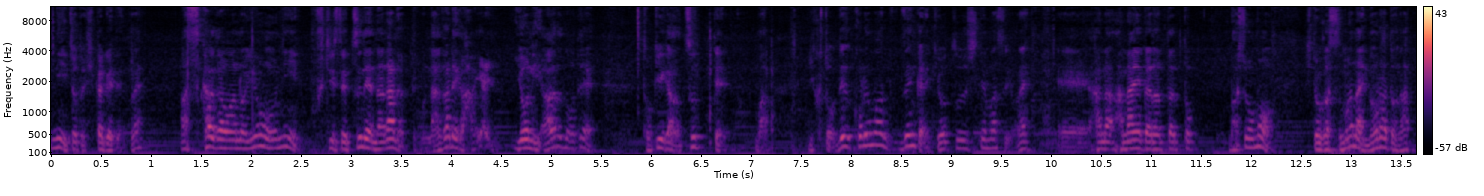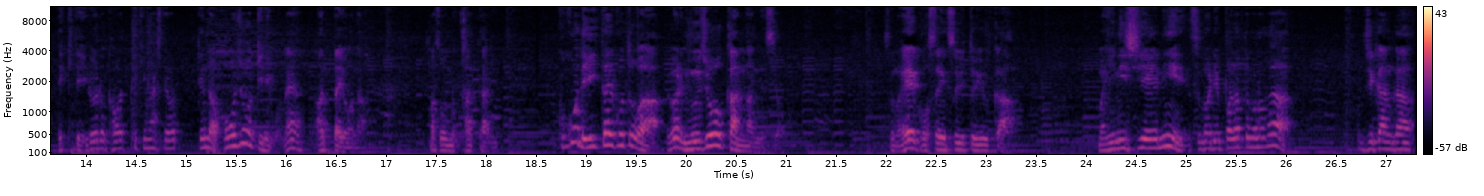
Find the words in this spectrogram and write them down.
にちょっと引っ掛けてるんですね飛鳥川のように淵せ常ならぬって流れが速いようにあるので時が移ってまあ行くと。でこれは前回に共通してますよね、えー、華華やかだったと場所も人が住まない野良となってきていろいろ変わってきましたよっていうのは北条記にもねあったような、まあ、そんな語り。ここで言いたいことはやっぱり無常感なんですよ。その栄枯盛衰というかまあ、古にすごい立派だったものが時間が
